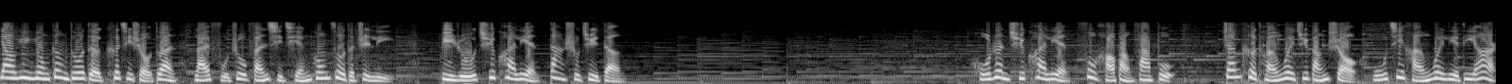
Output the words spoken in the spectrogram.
要运用更多的科技手段来辅助反洗钱工作的治理，比如区块链、大数据等。胡润区块链富豪榜发布。詹克团位居榜首，吴继涵位列第二。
